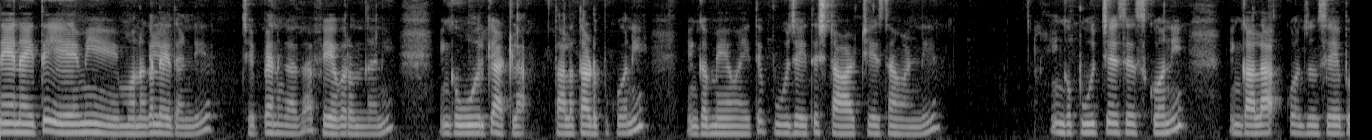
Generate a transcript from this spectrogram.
నేనైతే ఏమీ మునగలేదండి. చెప్పాను కదా ఫీవర్ ఉందని. ఇంకా ఊరికి అట్లా తల తడుపుకొని ఇంకా మేమైతే పూజ అయితే స్టార్ట్ చేసామండి. ఇంకా పూజ చేసేసుకొని ఇంకా అలా కొంచెం సేపు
